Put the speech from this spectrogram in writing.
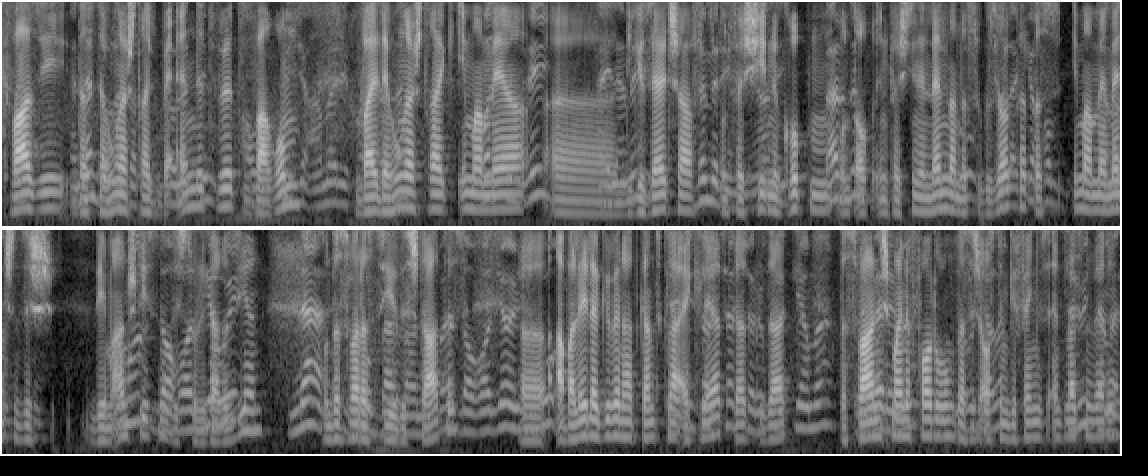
quasi, dass der Hungerstreik beendet wird. Warum? Weil der Hungerstreik immer mehr äh, die Gesellschaft und verschiedene Gruppen und auch in verschiedenen Ländern dazu gesorgt hat, dass immer mehr Menschen sich dem anschließen, sich solidarisieren. Und das war das Ziel des Staates. Äh, aber Leila Güven hat ganz klar erklärt, hat gesagt, das war nicht meine Forderung, dass ich aus dem Gefängnis entlassen werde.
